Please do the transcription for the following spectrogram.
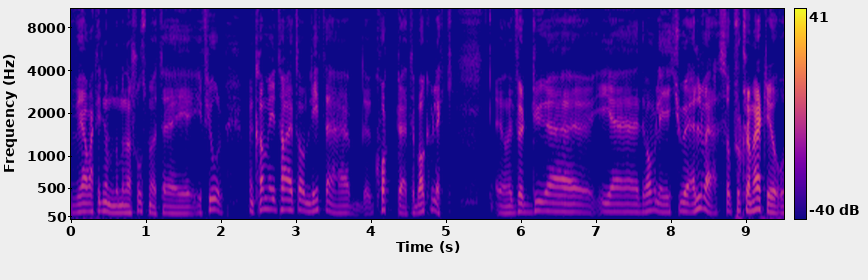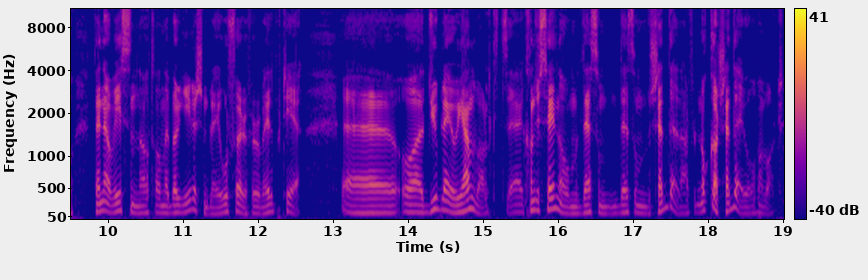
Vi har vært innom nominasjonsmøtet i, i fjor, men kan vi ta et sånn lite eh, kort eh, tilbakeblikk? For du, eh, i, eh, det var vel i 2011, så proklamerte jo denne avisen at han Børge Iversen ble ordfører for Arbeiderpartiet. Eh, og du ble jo gjenvalgt. Eh, Kan du si noe om det som, det som skjedde der? For noe skjedde jo åpenbart.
